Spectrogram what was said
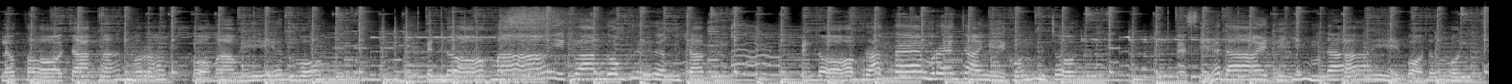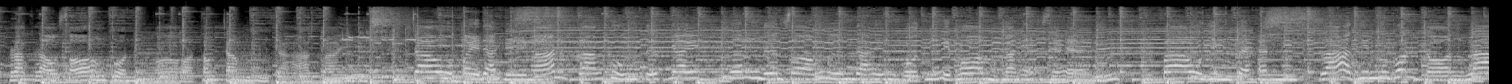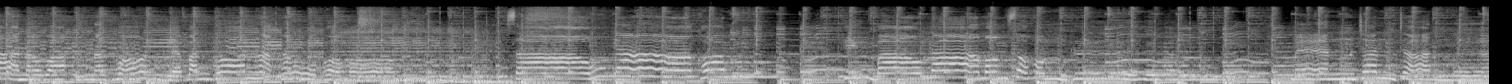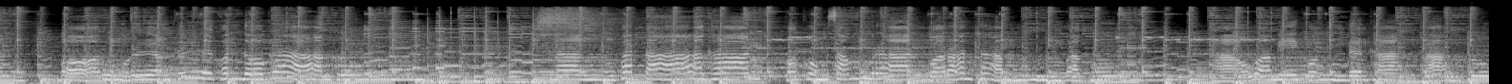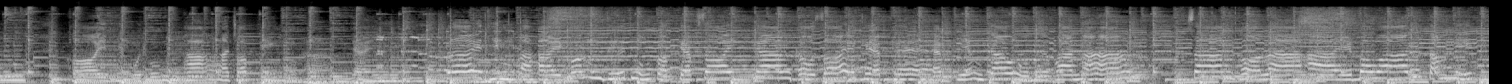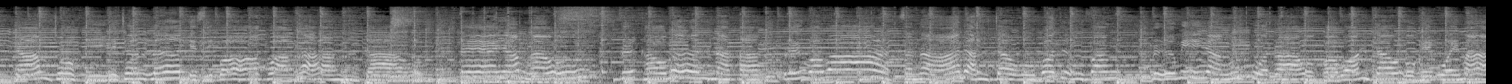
แล้วต่อจากนั้นรักก็มาเวียนวนเป็นดอกไม้กลางดงเครื่องจักรเป็นดอกรักแต้มแรงใจคนจน แต่เสียดายที่ยิ้มได้บ่โดนรักเราสองคนก็ต้องจำจากไป ไปได้งานกลางกรุงตึกใหญ่เงินเดือนสองหมื่นใดโอทีพร้อมกันแสนเป้ายิ้มแฟนลาทินคนจรลานาวานครและบันทอนหักเฮาพร้อมสาวหน้าคอมทิ้งบ่าวหน้ามอมส้มเรื่องแม่นชั้นจานเมืองบ่อรุ่งเรืองคือคอนโดกลางกรุง คาร ก็คงสำราญกว่าร้านตำบักฮุงข่าวว่ามีคนเดินข้างกลางกรุง คอยหิวถุงผ้าชอบปิ้งห่างใหญ่เลยทิมอายคนถือถุงกอบแก็บซอยย่างเข้าซอยแคบแคบเพียงเจ้าเมื่อผ่านมาสร้างขอลาอายบ่ว่าหรือตำหนิยามโชคดีเชิญเลยสิบ่ขวางทางกา ดันเจ้าบ่ถึงฟัง หรือมีอย่างปวดร้าวขอวอนเจ้าให้อวยมา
